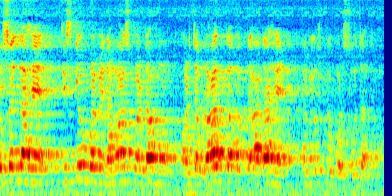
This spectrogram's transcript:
مسلح ہے جس کے اوپر میں نماز پڑھتا ہوں اور جب رات کا وقت آتا ہے تو میں اس کے اوپر سو جاتا ہوں۔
